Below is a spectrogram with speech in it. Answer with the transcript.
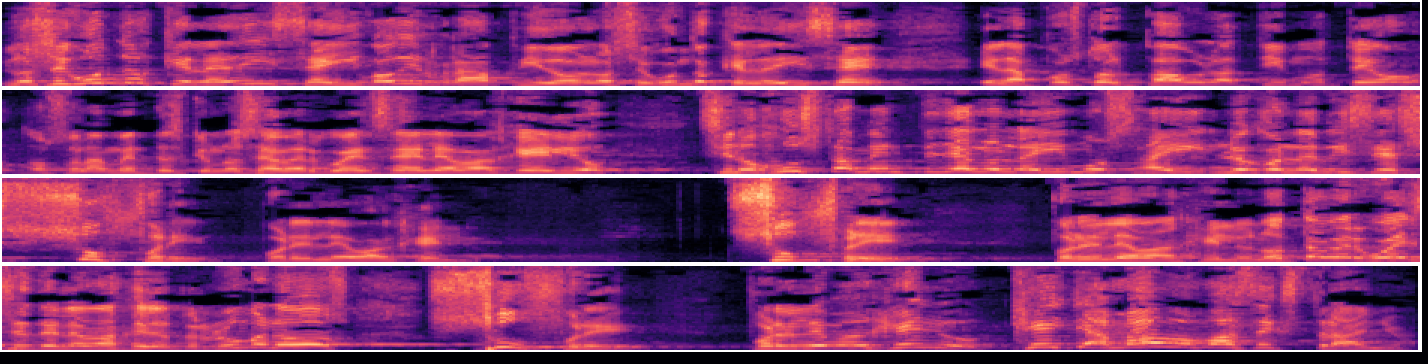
Lo segundo que le dice, y voy rápido, lo segundo que le dice el apóstol Pablo a Timoteo, no solamente es que no se avergüence del Evangelio, sino justamente ya lo leímos ahí, luego le dice, sufre por el Evangelio. Sufre por el Evangelio. No te avergüences del Evangelio, pero número dos, sufre por el Evangelio. ¿Qué llamado más extraño?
